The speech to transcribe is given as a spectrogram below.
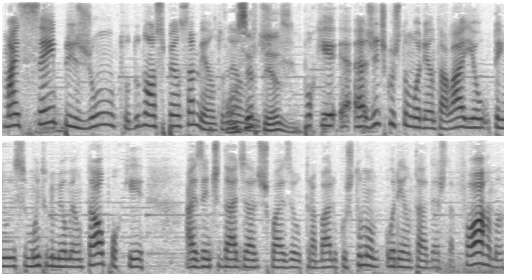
Mas sempre junto do nosso pensamento, Com né? Com certeza. Luiz? Porque eh, a gente costuma orientar lá, e eu tenho isso muito no meu mental, porque as entidades às quais eu trabalho costumam orientar desta forma,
